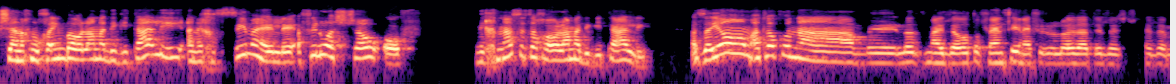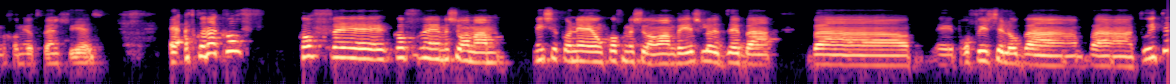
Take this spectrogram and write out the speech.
כשאנחנו חיים בעולם הדיגיטלי, הנכסים האלה, אפילו השואו אוף, נכנס לתוך העולם הדיגיטלי. אז היום את לא קונה, לא יודעת מה, איזה אוטו פנסי, אני אפילו לא יודעת איזה, איזה מכוניות פנסי יש. את קונה קוף, קוף, קוף משועמם. מי שקונה היום קוף משועמם ויש לו את זה בפרופיל שלו בטוויטר,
